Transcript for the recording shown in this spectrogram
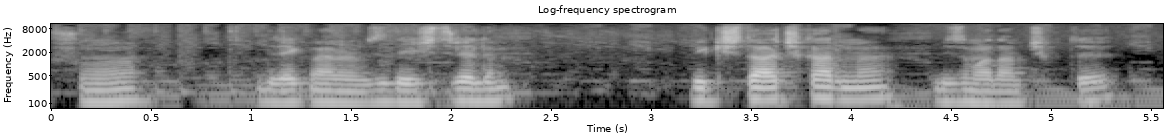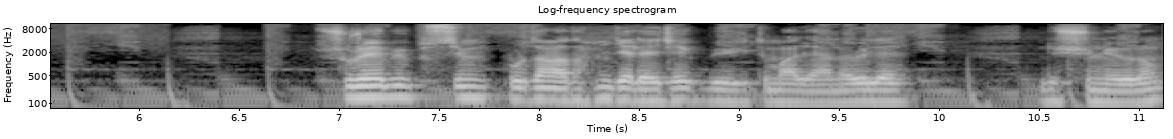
Şunu direkt mermimizi değiştirelim. Bir kişi daha çıkar mı? Bizim adam çıktı. Şuraya bir pusayım. Buradan adam gelecek büyük ihtimal yani öyle düşünüyorum.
